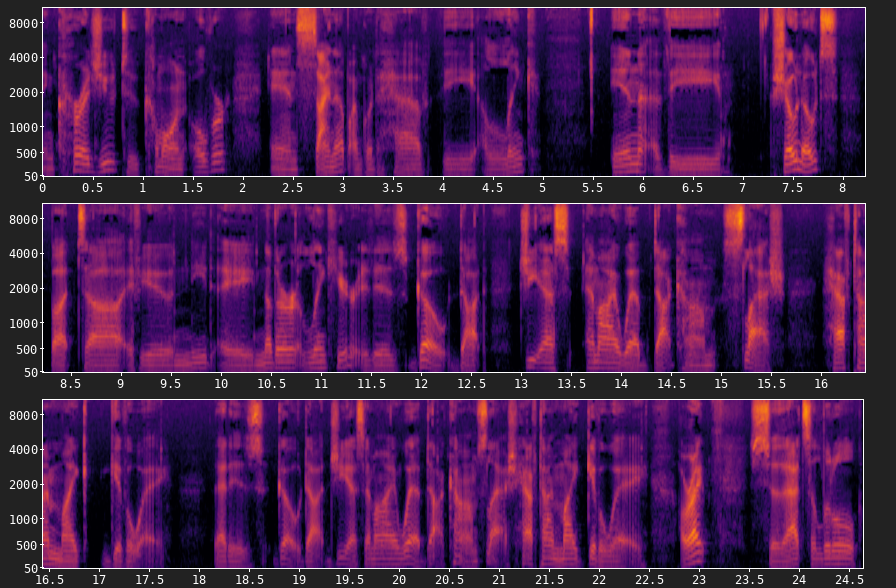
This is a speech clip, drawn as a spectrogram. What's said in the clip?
encourage you to come on over and sign up. I'm going to have the link in the show notes but uh, if you need another link here, it is go.gsmiweb.com slash halftime mic giveaway. That is go.gsmiweb.com slash halftime mic giveaway. All right? So that's a little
